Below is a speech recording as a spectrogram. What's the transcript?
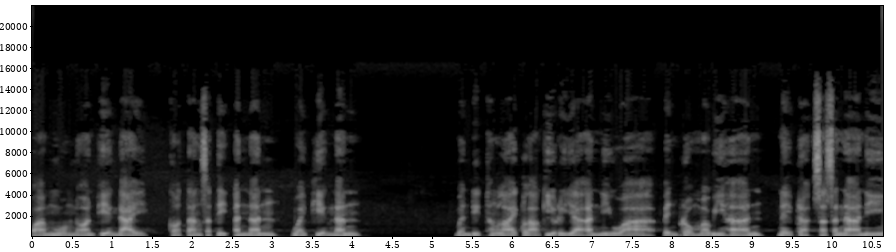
ความง่วงนอนเพียงใด ก็ตั้งสติอันนั้นไว้เพียงนั้น บัณฑิตทั้งหลายกล่าวกิริยาอันนี้ว่าเป็นพรหมวิหารในพระศาสนานี้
